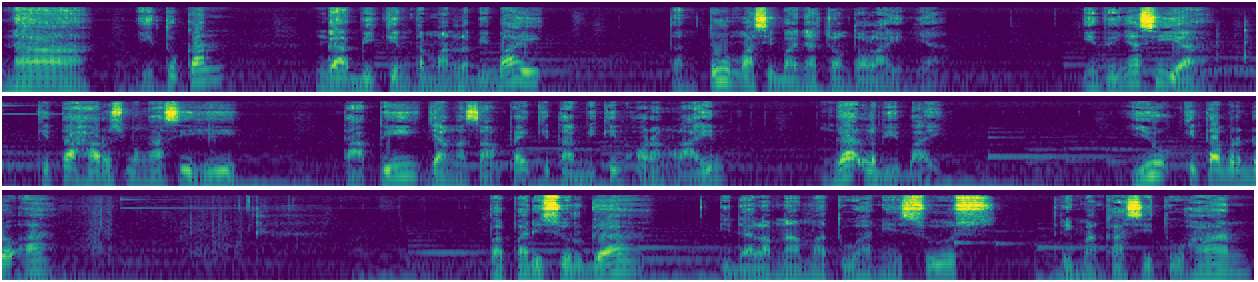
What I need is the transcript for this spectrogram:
Nah, itu kan nggak bikin teman lebih baik. Tentu masih banyak contoh lainnya. Intinya sih ya, kita harus mengasihi tapi jangan sampai kita bikin orang lain nggak lebih baik. Yuk kita berdoa. Bapa di surga, di dalam nama Tuhan Yesus, terima kasih Tuhan.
